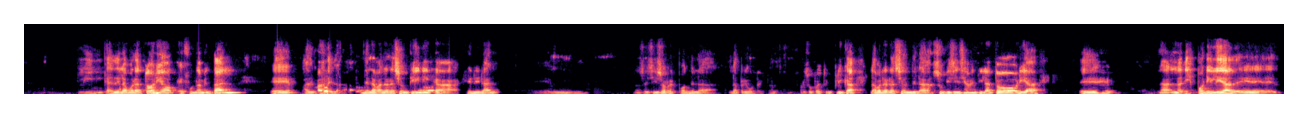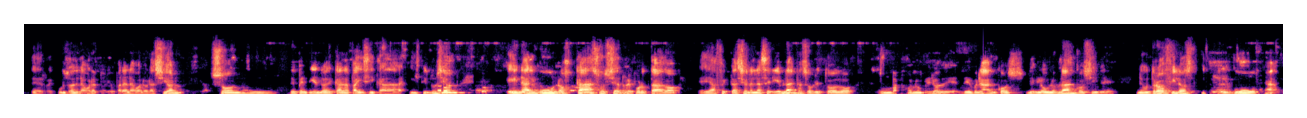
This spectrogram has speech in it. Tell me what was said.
clínica de laboratorio es fundamental eh, además de la, valoración clínica general. Eh, no sé si eso responde la, pregunta. Por supuesto, implica la valoración de la suficiencia ventilatoria, eh, la, disponibilidad de, recursos de laboratorio para la valoración son dependiendo de cada país y cada institución. En algunos casos se han reportado afectación en la serie blanca, sobre todo un bajo número de, blancos, de glóbulos blancos y de neutrófilos, y alguna...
